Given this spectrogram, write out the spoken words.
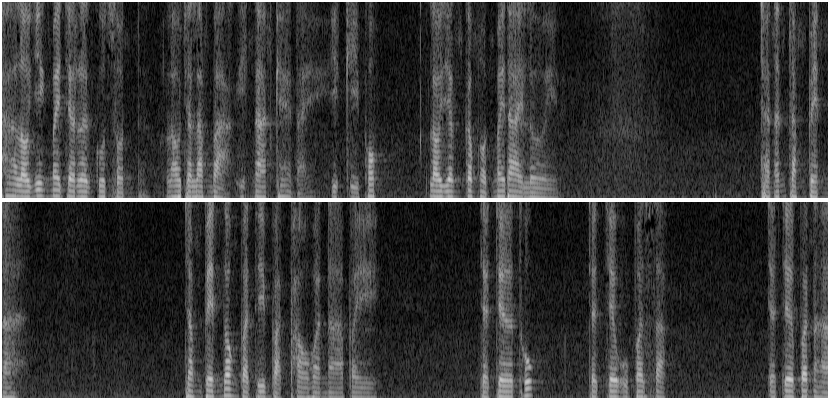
ถ้าเรายิ่งไม่เจริญกุศล เราจะลำบากอีกนานแค่ไหน อีกกี่ภพเรายังกำหนดไม่ได้เลย ฉะนั้นจำเป็นนะจำเป็นต้องปฏิบัติภาวนาไป จะเจอทุกข์ จะเจออุปสรรค จะเจอปัญหา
